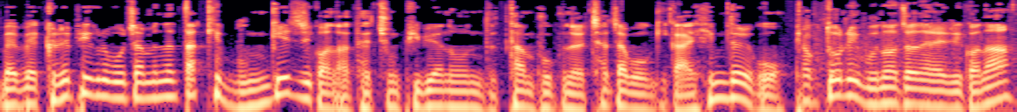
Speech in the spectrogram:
맵의 그래픽을 보자면 딱히 뭉개지거나 대충 비벼놓은 듯한 부분을 찾아보기가 힘들고 벽돌이 무너져 내리거나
